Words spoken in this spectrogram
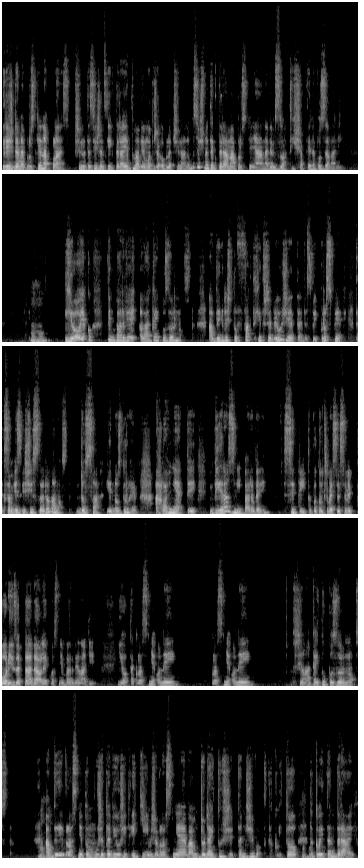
Když jdeme prostě na ples, všimnete si ženský, která je tmavě modře oblečená, nebo si všimnete, která má prostě, já nevím, zlatý šaty nebo zelený. Uh-huh. Jo, jako ty barvy lákají pozornost. A vy, když to fakt chytře využijete ve svůj prospěch, tak se vám i zvýší sledovanost, dosah jedno s druhým. A hlavně ty výrazné barvy, city, to potom třeba, jestli se mi Polí zeptá dál, jak vlastně barvy ladit, jo, tak vlastně oni, vlastně oni přilákají tu pozornost. Uh-huh. A vy vlastně to můžete využít i tím, že vlastně vám dodají tu, ten život, takový, to, takový ten drive.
